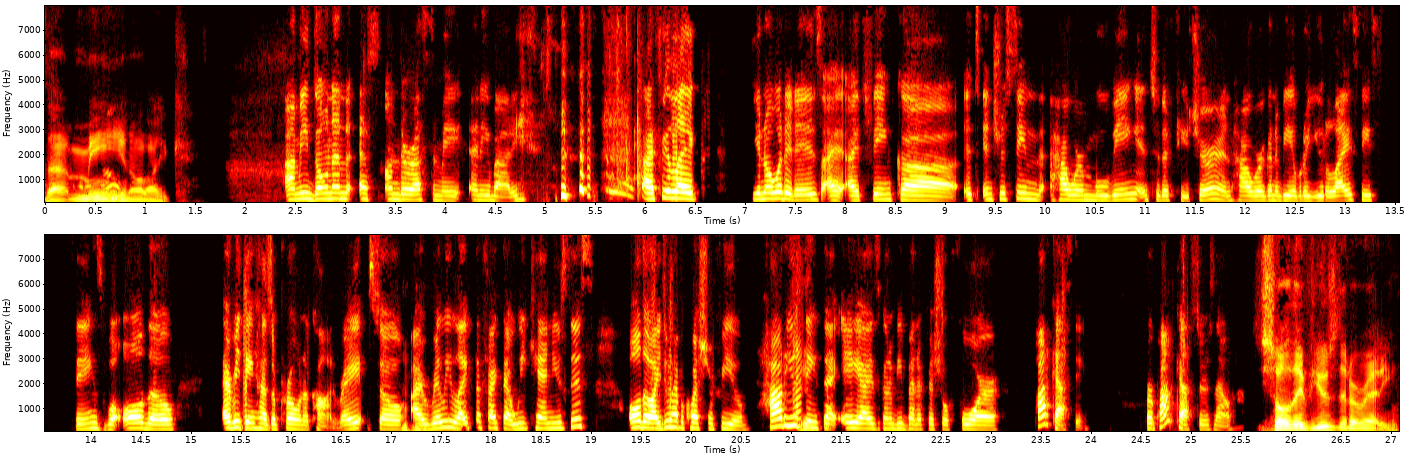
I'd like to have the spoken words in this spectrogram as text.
that me know. you know like I mean, don't un- es- underestimate anybody. I feel like you know what it is. I I think uh, it's interesting how we're moving into the future and how we're going to be able to utilize these things. But although everything has a pro and a con, right? So I really like the fact that we can use this. Although I do have a question for you. How do you think that AI is going to be beneficial for podcasting for podcasters now? so they've used it already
